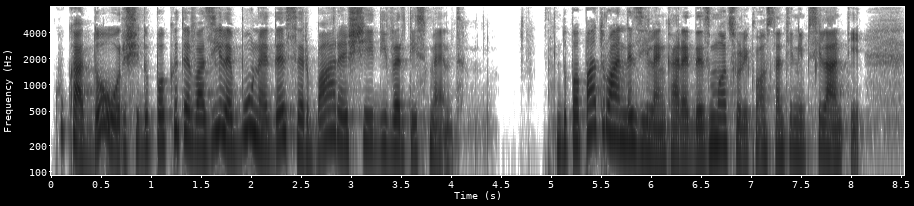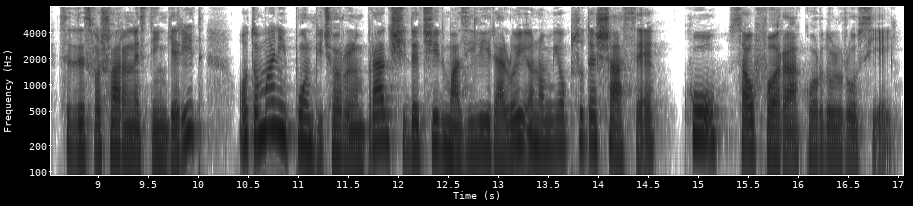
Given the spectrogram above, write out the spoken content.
cu cadouri și după câteva zile bune de serbare și divertisment. După patru ani de zile în care dezmățul lui Constantin Ipsilanti se desfășoară nestingerit, otomanii pun piciorul în prag și decid mazilirea lui în 1806, cu sau fără acordul Rusiei.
